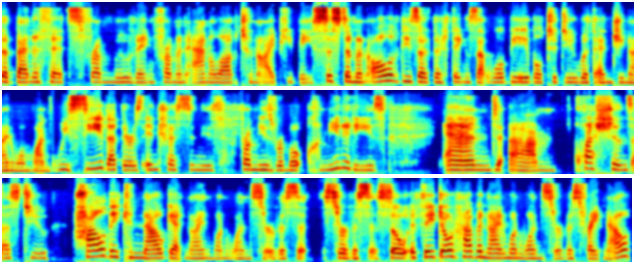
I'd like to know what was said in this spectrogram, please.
the benefits from moving from an analog to an ip based system and all of these other things that we'll be able to do with ng 911 we see that there's interest in these from these remote communities and um, questions as to how they can now get 911 services services. So if they don't have a 911 service right now,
